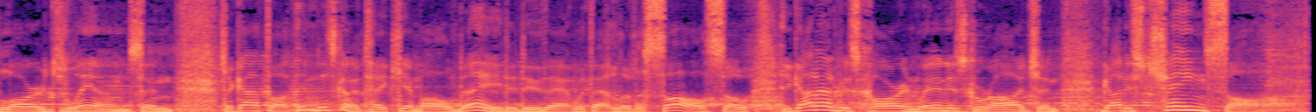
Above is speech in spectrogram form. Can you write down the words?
large limbs. And the guy thought, it's going to take him all day to do that with that little saw. So he got out of his car and went in his garage and got his chainsaw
